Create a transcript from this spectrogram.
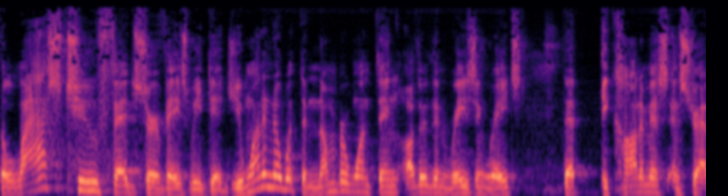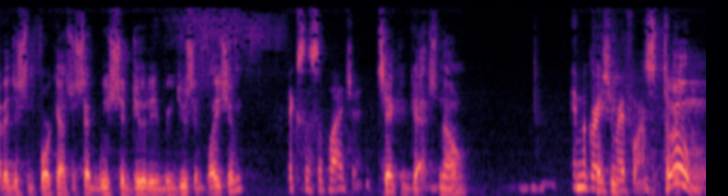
The last two Fed surveys we did. Do you want to know what the number one thing, other than raising rates? that economists and strategists and forecasters said we should do to reduce inflation? fix the supply chain? Take a guess. No. Immigration reform. Boom.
